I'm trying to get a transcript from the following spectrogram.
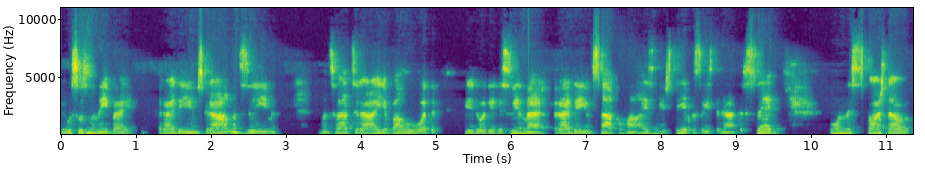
Jūsu uzmanībai raidījums grāmatzīme. Mans vārds ir Aija Balode. Piedodiet, es vienmēr raidījuma sākumā aizmirstu iepazīstināt ar sevi. un es pārstāvu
